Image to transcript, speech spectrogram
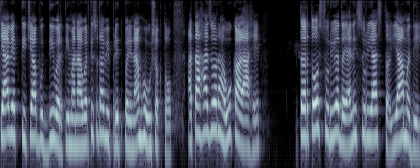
त्या व्यक्तीच्या बुद्धीवरती मनावरती सुद्धा विपरीत परिणाम होऊ शकतो. आता हा जो राहू काळ आहे तर तो सूर्योदय आणि सूर्यास्त यामधील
